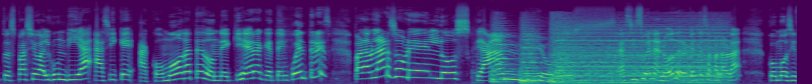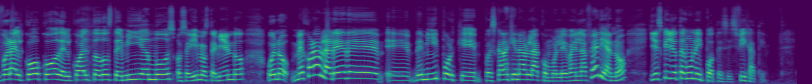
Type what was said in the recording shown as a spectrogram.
Tu espacio algún día, así que acomódate donde quiera que te encuentres para hablar sobre los cambios. Así suena, ¿no? De repente esa palabra, como si fuera el coco del cual todos temíamos o seguimos temiendo. Bueno, mejor hablaré de, eh, de mí porque pues cada quien habla como le va en la feria, ¿no? Y es que yo tengo una hipótesis, fíjate.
